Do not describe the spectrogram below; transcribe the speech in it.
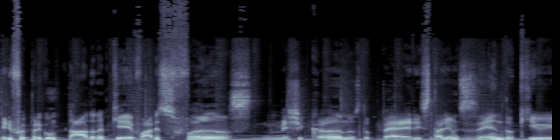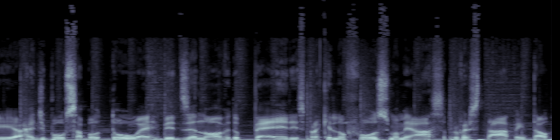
ele foi perguntado, né? Porque vários fãs mexicanos do Pérez estariam dizendo que a Red Bull sabotou o RB19 do Pérez para que ele não fosse uma ameaça pro Verstappen e tal.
